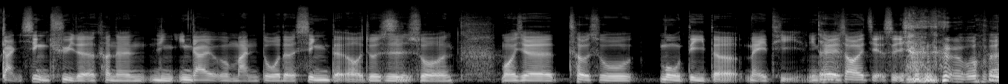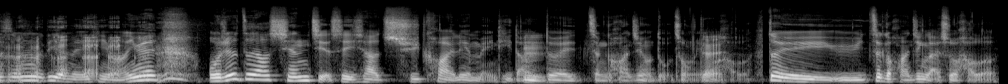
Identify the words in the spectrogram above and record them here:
感兴趣的，可能你应该有蛮多的心得哦，就是说某一些特殊目的的媒体，你可以稍微解释一下这个部分。特殊目的的媒体嘛，因为我觉得这要先解释一下区块链媒体到底对整个环境有多重要。好了，对于这个环境来说，好了，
